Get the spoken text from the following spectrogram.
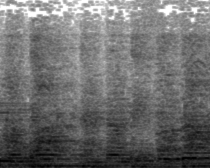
Oh, oh, oh, and the leaves go down.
